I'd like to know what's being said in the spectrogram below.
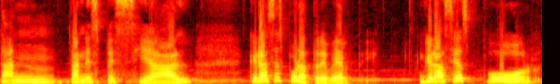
tan, tan especial. Gracias por atreverte. Gracias por,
